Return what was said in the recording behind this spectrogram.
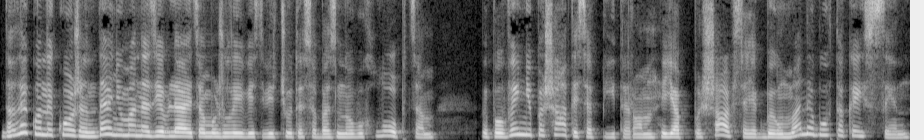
Далеко не кожен день у мене з'являється можливість відчути себе знову хлопцем. Ви повинні пишатися Пітером. Я б пишався, якби у мене був такий син.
